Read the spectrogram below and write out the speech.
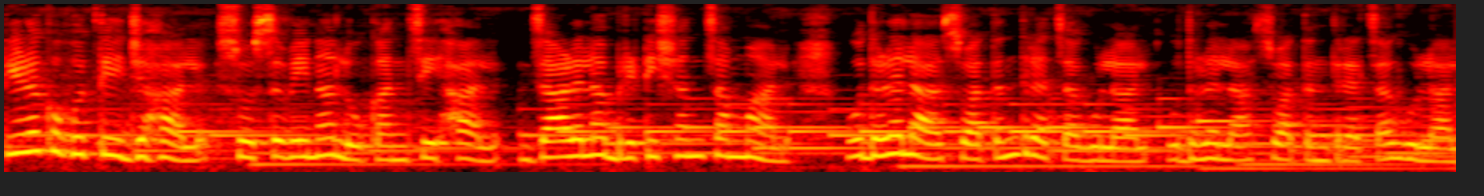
टिळक होते जहाल सोसवेना लोकांचे हाल जाळला ब्रिटिशांचा माल उधळला स्वातंत्र्याचा गुलाल उधळला स्वातंत्र्याचा गुलाल.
